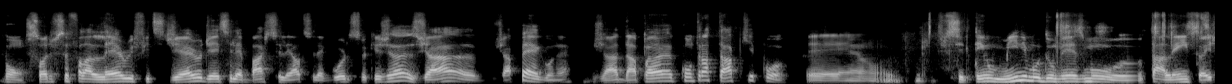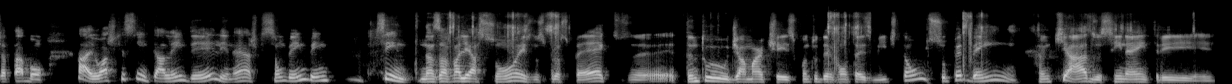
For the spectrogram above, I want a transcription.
Bom, só de você falar Larry Fitzgerald, aí se ele é baixo, se ele é alto, se ele é gordo, isso aqui já, já, já pego, né? Já dá para contratar, porque, pô, é, se tem o mínimo do mesmo talento aí já tá bom. Ah, eu acho que assim, além dele, né, acho que são bem, bem, sim, nas avaliações, nos prospectos, né, tanto o Jamar Chase quanto o Devonta Smith estão super bem ranqueados, assim, né, entre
